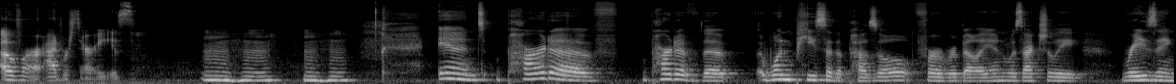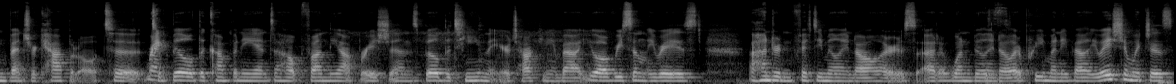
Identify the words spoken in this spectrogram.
over our adversaries. Mm-hmm. Mm-hmm. And part of part of the one piece of the puzzle for rebellion was actually raising venture capital to, right. to build the company and to help fund the operations, build the team that you're talking about. You all recently raised $150 million at a $1 billion pre money valuation, which is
